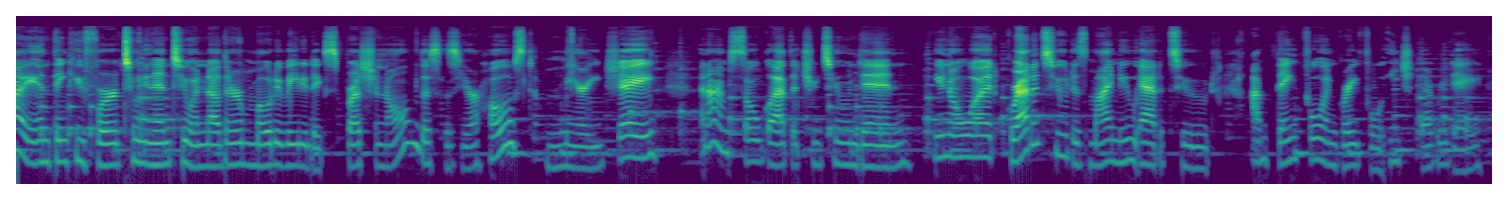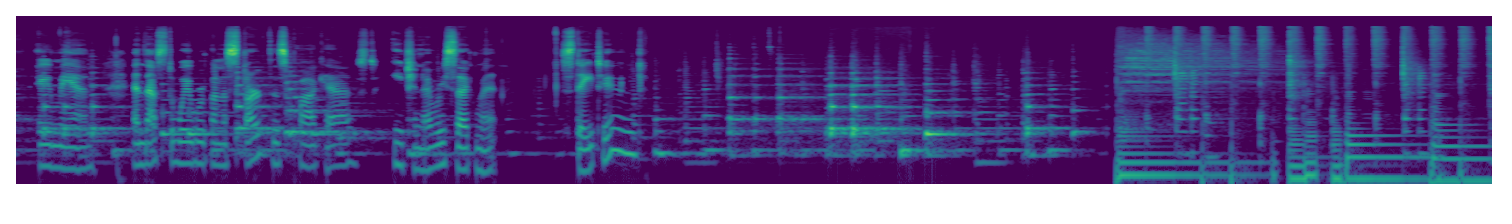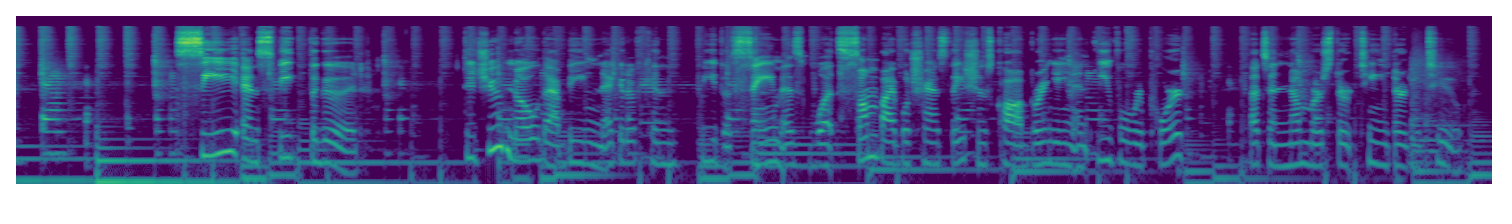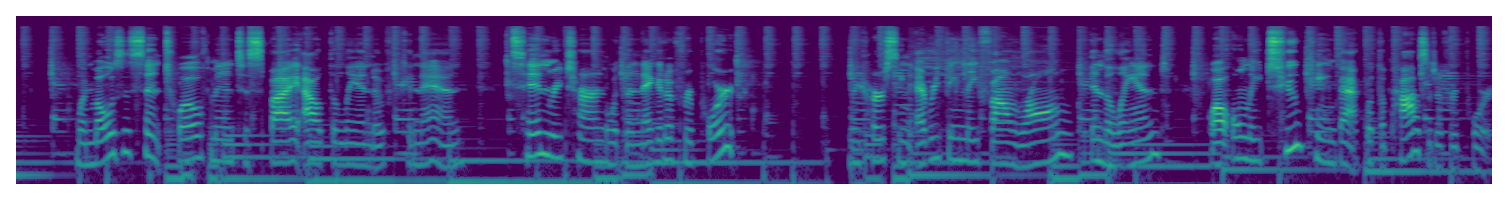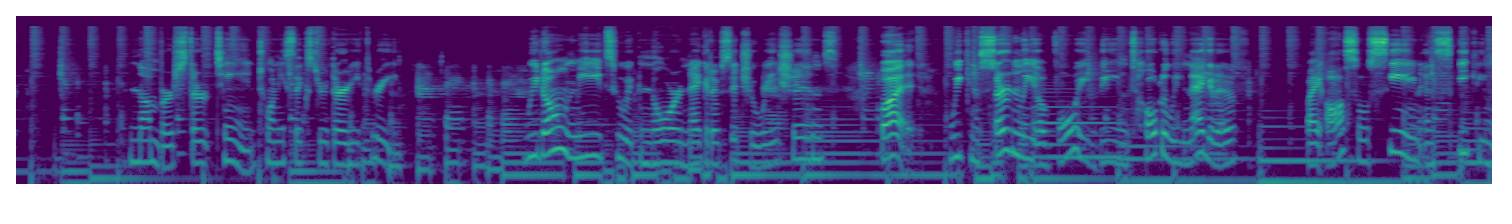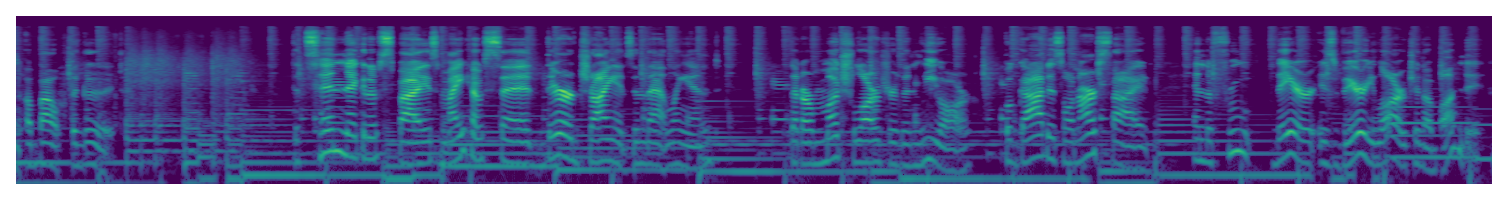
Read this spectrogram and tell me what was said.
Hi, and thank you for tuning in to another Motivated Expressional. This is your host, Mary J, and I'm so glad that you tuned in. You know what? Gratitude is my new attitude. I'm thankful and grateful each and every day. Amen. And that's the way we're going to start this podcast, each and every segment. Stay tuned. See and speak the good. Did you know that being negative can be the same as what some Bible translations call bringing an evil report? That's in Numbers 13 32. When Moses sent 12 men to spy out the land of Canaan, 10 returned with a negative report, rehearsing everything they found wrong in the land, while only two came back with a positive report. Numbers 13 26 through 33. We don't need to ignore negative situations, but we can certainly avoid being totally negative by also seeing and speaking about the good. The 10 negative spies might have said there are giants in that land that are much larger than we are, but God is on our side, and the fruit there is very large and abundant.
